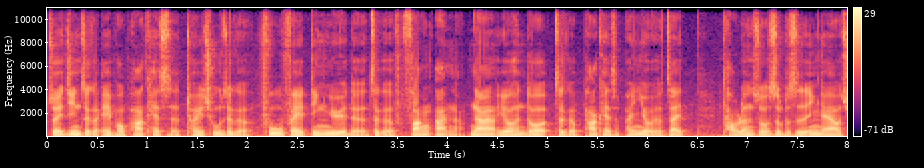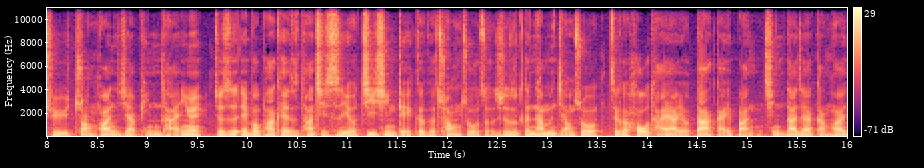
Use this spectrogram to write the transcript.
最近这个。Apple Podcast 推出这个付费订阅的这个方案啊，那有很多这个 Podcast 朋友有在讨论说，是不是应该要去转换一下平台？因为就是 Apple Podcast 它其实有寄信给各个创作者，就是跟他们讲说，这个后台啊有大改版，请大家赶快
